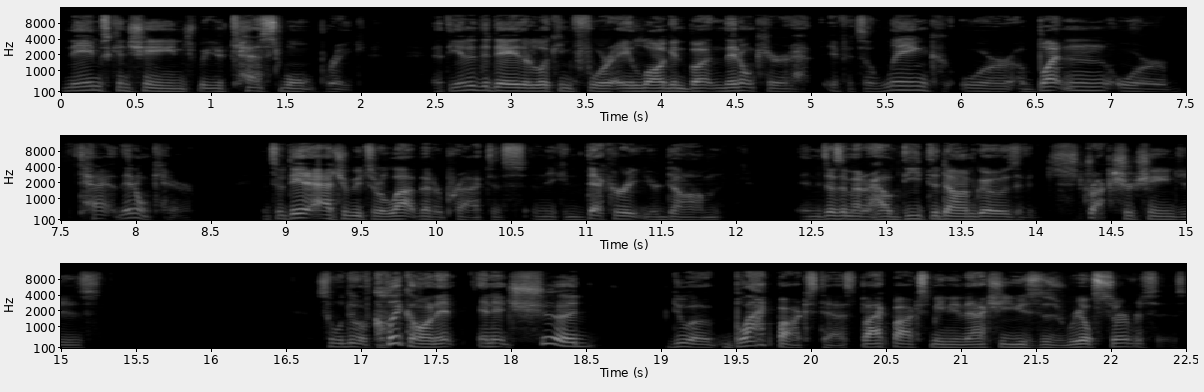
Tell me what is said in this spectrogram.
names can change, but your test won't break. At the end of the day, they're looking for a login button. They don't care if it's a link or a button or they don't care. And so data attributes are a lot better practice and you can decorate your DOM. And it doesn't matter how deep the DOM goes, if its structure changes. So we'll do a click on it and it should do a black box test. Black box meaning it actually uses real services.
